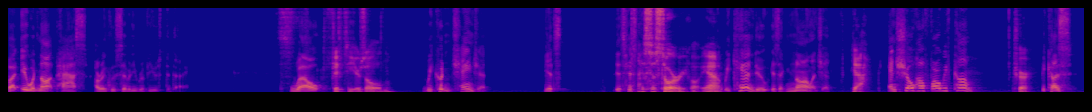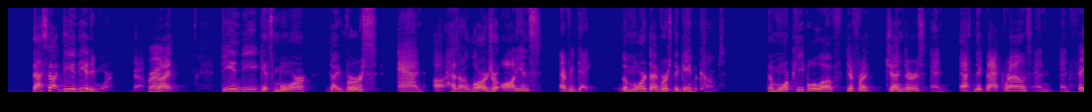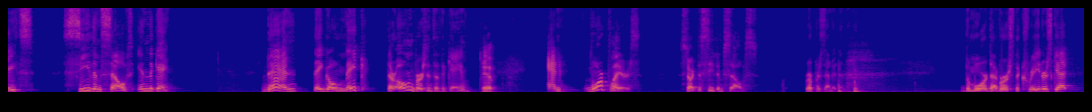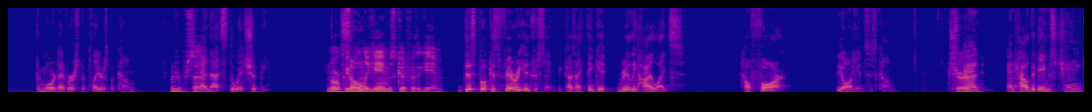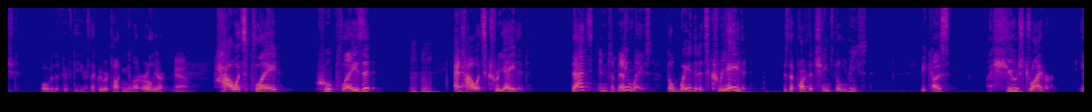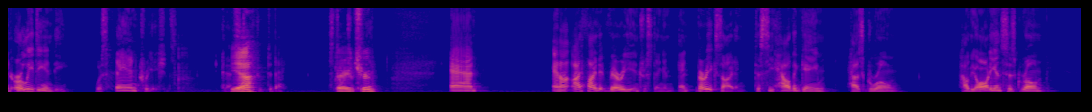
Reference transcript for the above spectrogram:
but it would not pass our inclusivity reviews today. Well, 50 years old. we couldn't change it. It's it's history. It's historical. Yeah. what we can do is acknowledge it Yeah. and show how far we've come Sure. because that's not D&D anymore. Yeah. Right. right? D&D gets more diverse and uh, has a larger audience every day. The more diverse the game becomes, the more people of different genders and ethnic backgrounds and, and faiths see themselves in the game. Then they go make their own versions of the game, Yep. And more players start to see themselves represented in the game. The more diverse the creators get, the more diverse the players become, 100%. and that's the way it should be. More people so- in the game is good for the game. this book is very interesting because I think it really highlights how far the audience has come Sure. and, and how the game has changed over the 50 years, like we were talking about earlier. Yeah. How it's played, who plays it, Mhm. and how it's created. That's, in many ways, the way that it's created is the part that changed the least. Because a huge driver in early D&D was fan creations. And that's Yeah. still true today. Still Very true. today. And and I, I find it very interesting and, and very exciting to see how the game has grown, how the audience has grown,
